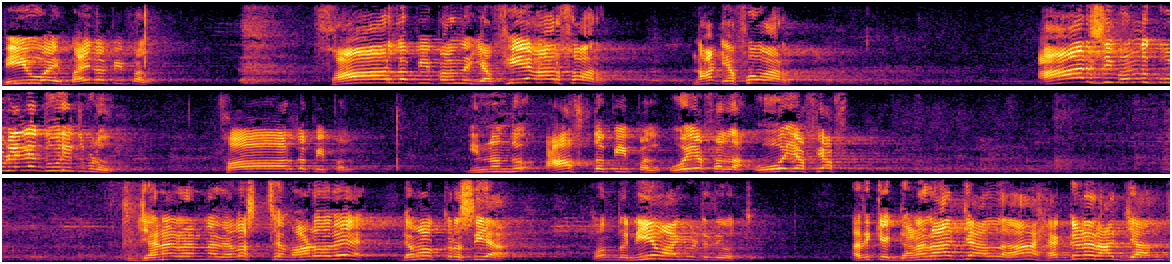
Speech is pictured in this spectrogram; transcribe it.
B U Y, by the people. For the people ಅಂದ್ರೆ F A R for, not F O R. ಆರಿಸಿ ಬಂದು ಕೂಡಲೇ ದೂರ ಬಿಡು. For the people. ಇನ್ನೊಂದು of the people, O F ಅಲ್ಲ, ಓ ಎಫ್ ಎಫ್. ಜನರನ್ನು ವ್ಯವಸ್ಥೆ ಮಾಡೋದೇ ಡೆಮೋಕ್ರಸಿಯ ಒಂದು ನಿಯಮ ಆಗಿಬಿಟ್ಟಿದೆ ಇವತ್ತು. ಅದಕ್ಕೆ ಗಣರಾಜ್ಯ ಅಲ್ಲ, ಹೆಗ್ಗಣ ರಾಜ್ಯ ಅಂತ.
